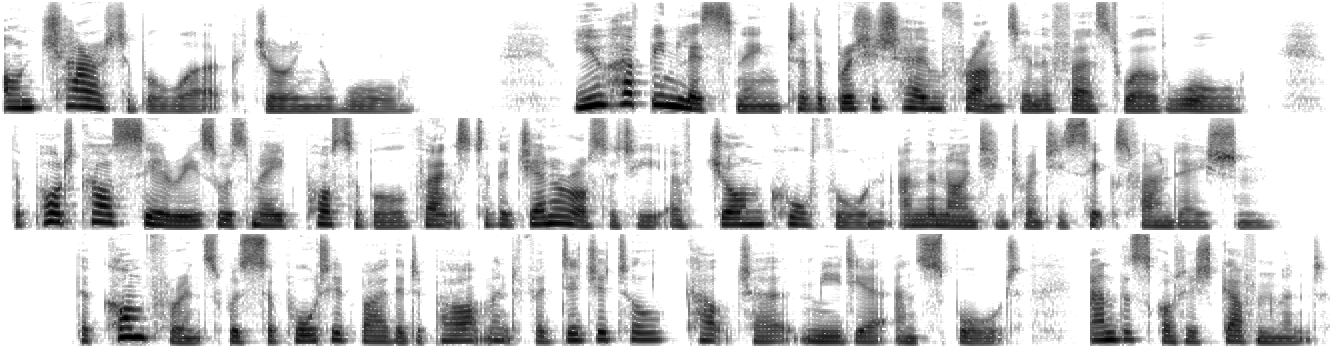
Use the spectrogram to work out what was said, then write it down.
on charitable work during the war. You have been listening to the British Home Front in the First World War. The podcast series was made possible thanks to the generosity of John Cawthorne and the 1926 Foundation. The conference was supported by the Department for Digital, Culture, Media and Sport and the Scottish Government.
